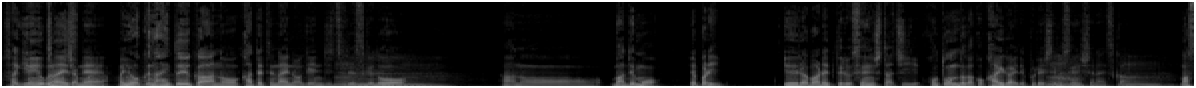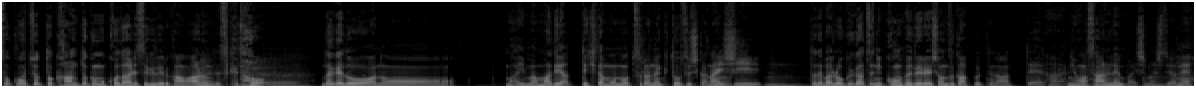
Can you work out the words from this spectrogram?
最近は良くないですね。まあ、良くないというかあの勝ててないのは現実ですけど、うん。あのーまあでもやっぱり選ばれてる選手たちほとんどがこう海外でプレーしてる選手じゃないですか、うんまあ、そこはちょっと監督もこだわりすぎてる感はあるんですけど、えだけど、あのーまあ、今までやってきたものを貫き通すしかないし、ーうん。例えば6月にコンフェデレーションズカップっていうのがあって、はい。日本は3連敗しましたよね、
